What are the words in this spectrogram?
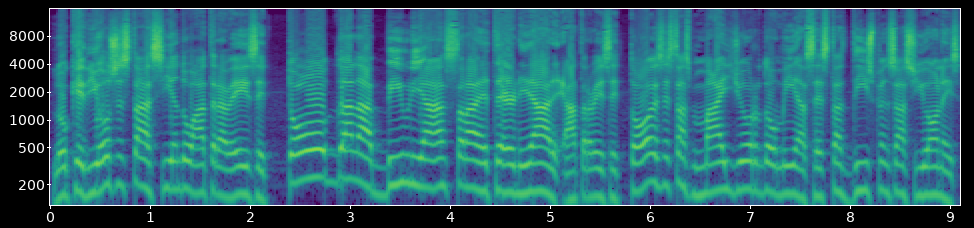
lo que Dios está haciendo a través de toda la Biblia hasta la eternidad, a través de todas estas mayordomías, estas dispensaciones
